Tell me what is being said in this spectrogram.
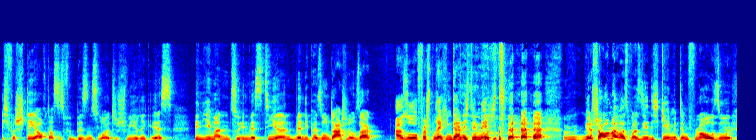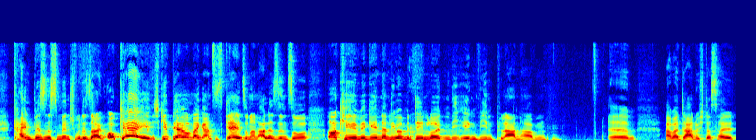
ich verstehe auch, dass es für Businessleute schwierig ist, in jemanden zu investieren, wenn die Person dasteht und sagt, also versprechen kann ich dir nicht. Wir schauen mal, was passiert. Ich gehe mit dem Flow. So kein Businessmensch würde sagen, okay, ich gebe dir einfach mein ganzes Geld, sondern alle sind so, okay, wir gehen dann lieber mit den Leuten, die irgendwie einen Plan haben. Ähm, aber dadurch, dass halt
